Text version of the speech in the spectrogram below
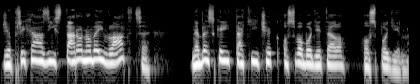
že přichází staronovej vládce, nebeský tatíček, osvoboditel, hospodin.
